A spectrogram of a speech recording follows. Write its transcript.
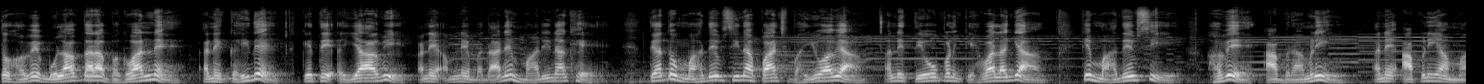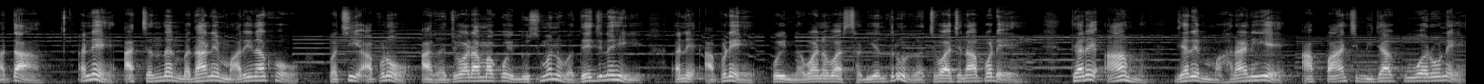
તો હવે બોલાવ તારા ભગવાનને અને કહી દે કે તે અહીંયા આવી અને અમને બધાને મારી નાખે. ત્યાં તો મહાદેવસિંહના પાંચ ભાઈઓ આવ્યા અને તેઓ પણ કહેવા લાગ્યા કે, મહાદેવસિંહ, હવે આ બ્રાહ્મણી અને આપણી આ માતા અને આ ચંદન બધાને મારી નાખો. પછી આપણો આ રજવાડામાં કોઈ દુશ્મન વધે જ નહીં અને આપણે કોઈ નવા નવા ષડયંત્રો રચવા જ ના પડે. ત્યારે આમ, જ્યારે મહારાણીએ આ પાંચ બીજા કુંવરોને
